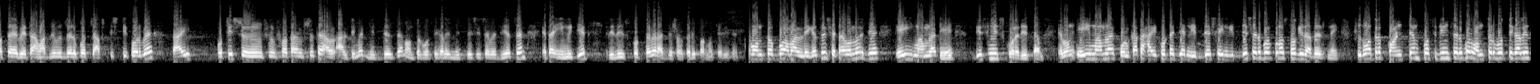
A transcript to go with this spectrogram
অতএব এটা আমাদের উপর চাপ সৃষ্টি করবে। তাই পঁচিশ শতাংশতে আলটিমেট নির্দেশ দেন, অন্তর্বর্তীকালীন নির্দেশ হিসেবে দিয়েছেন। এটা ইমিডিয়েট রিলিজ করতে হবে রাজ্য সরকারি কর্মচারীদের। মন্তব্য আমার লেগেছে, সেটা হলো যে এই মামলাটি ডিসমিস করে দিতাম এবং এই মামলায় কলকাতা হাইকোর্টের যে নির্দেশ এই নির্দেশের উপর কোনো স্থগিতাদেশ নেই। শুধুমাত্র কন্টেম্প প্রসিডিংস এর উপর অন্তর্বর্তীকালীন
